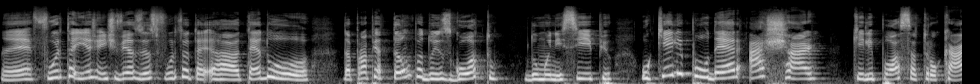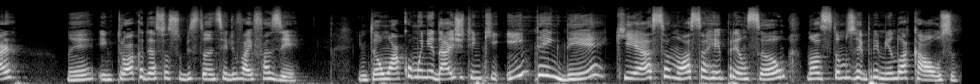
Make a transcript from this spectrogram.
né? Furta aí, a gente vê às vezes furta até, até do, da própria tampa do esgoto do município, o que ele puder achar que ele possa trocar, né, em troca dessa substância, ele vai fazer. Então a comunidade tem que entender que essa nossa repreensão, nós estamos reprimindo a causa.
